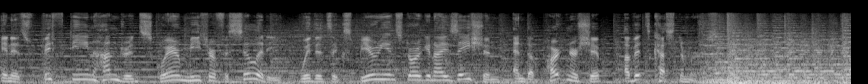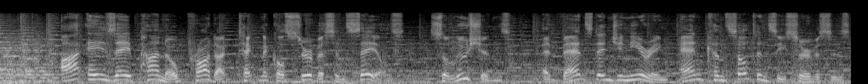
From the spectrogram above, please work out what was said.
in its 1,500 square meter facility with its experienced organization and the partnership of its customers. AEZ Pano product technical service and sales, solutions, advanced engineering and consultancy services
